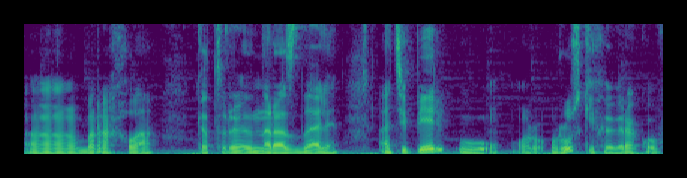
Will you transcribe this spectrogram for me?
э, барахла, которое нараздали. А теперь у русских игроков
